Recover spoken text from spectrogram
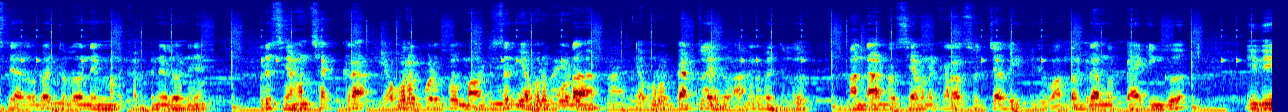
ఇందులోనే మన కంపెనీలోనే ఇప్పుడు సెవెన్ చక్ర ఎవరు కూడా మొదటిసారి ఎవరు కూడా ఎవరు పెట్టలేదు అగరబత్తులు మన దాంట్లో సెవెన్ కలర్స్ వచ్చేవి ఇది వంద గ్రాముల ప్యాకింగ్ ఇది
